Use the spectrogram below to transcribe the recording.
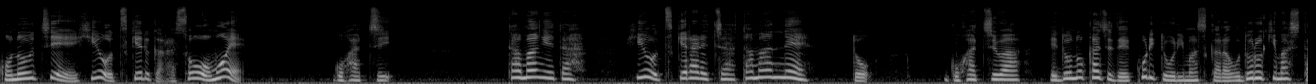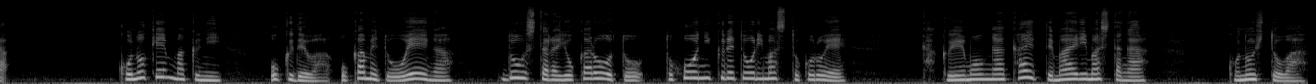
このうちへ火をつけるからそう思え。五八たまげた火をつけられちゃたまんねえ。と五八は江戸の火事で懲りておりますから驚きました。この剣幕に奥ではおかめとおえいがどうしたらよかろうと途方に暮れておりますところへ角右衛門が帰ってまいりましたがこの人は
